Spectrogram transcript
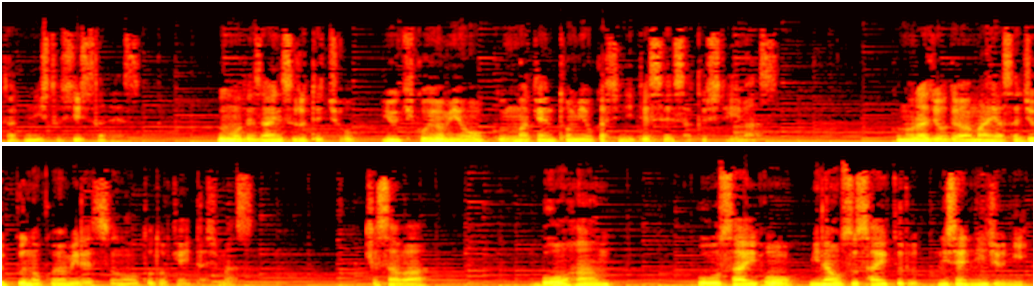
企画西俊久です。運をデザインする手帳、有機暦を群馬県富岡市にて制作しています。このラジオでは毎朝10分の暦レッスンをお届けいたします。今朝は、防犯防災を見直すサイクル2022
